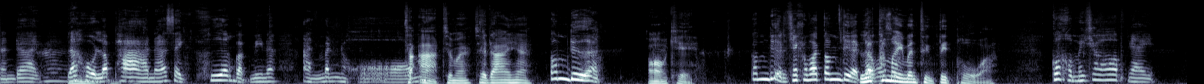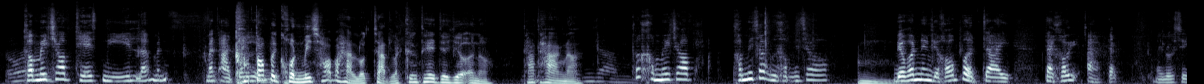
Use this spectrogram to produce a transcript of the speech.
นั้นได้ แล้วโหระพานะ ใส่เครื่องแบบนี้นะ อันมันหอมสะอาดใช่ไหมใช้ได้ฮะ ต้มเดือดอ๋อ โอเค ต้มเดือดใช้คำว่าต้มเดือดแล้วปาทำไมมันถึงติดโผอะก็เขาไม่ชอบไง เขาไม่ชอบเทสนี้แล้วมันมันอาจจะเขาห็นต้องเป็นคนไม่ชอบอาหารรสจัดและเครื่องเทศเยอะๆอะเนาะท่าทางนะก็เขาไม่ชอบ เขาไม่ชอบคือเขาไม่ชอบอืมเดี๋ยววันหนึ่งเดี๋ยวเขาเปิดใจ แต่เขาอาจจะไม่รู้สิ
